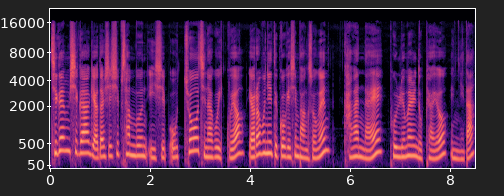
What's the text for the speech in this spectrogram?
지금 시각 8시 13분 25초 지나고 있고요. 여러분이 듣고 계신 방송은 강한나의 볼륨을 높여요 입니다.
